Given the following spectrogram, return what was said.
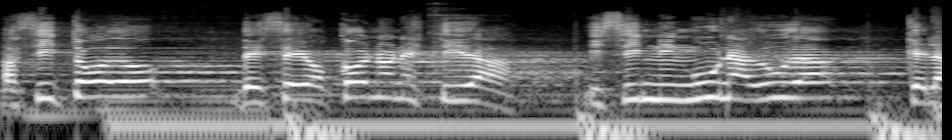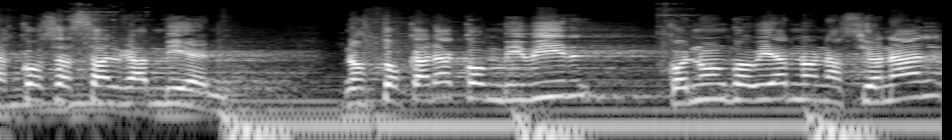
Así todo, deseo con honestidad y sin ninguna duda que las cosas salgan bien. Nos tocará convivir con un gobierno nacional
